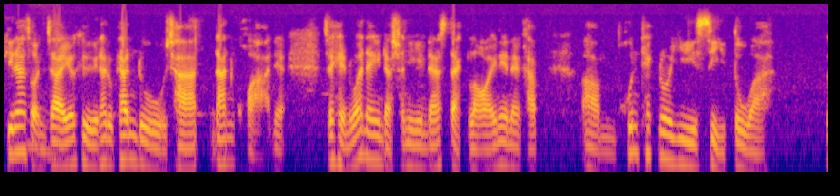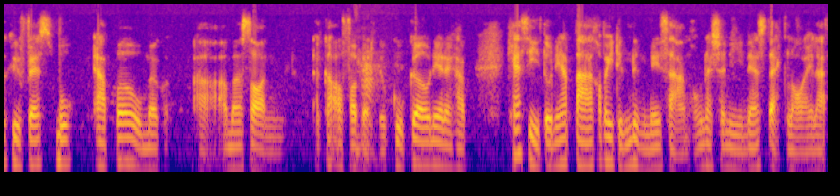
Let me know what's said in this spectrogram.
ที่น่าสนใจก็คือถ้าทุกท่านดูชาร์ตด้านขวาเนี่ยจะเห็นว่าในดัชนี NASDAQ 100เนี่ยนะครับอ่า หุ้นเทคโนโลยี 4 ตัว ก็คือ Facebook Apple อ่า Amazon แล้วก็ Alphabet ค่ะหรือ Google เนี่ยนะครับ แค่ 4 ตัวเนี้ยปาเข้าไปถึง 1 ใน 3 ของดัชนี NASDAQ 100ละ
